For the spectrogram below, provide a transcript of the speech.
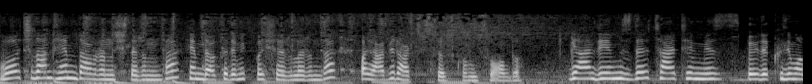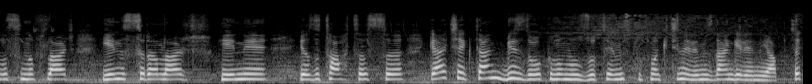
Bu açıdan hem davranışlarında hem de akademik başarılarında bayağı bir artış söz konusu oldu. Geldiğimizde tertemiz, böyle klimalı sınıflar, yeni sıralar, yeni yazı tahtası. Gerçekten biz de okulumuzu temiz tutmak için elimizden geleni yaptık.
